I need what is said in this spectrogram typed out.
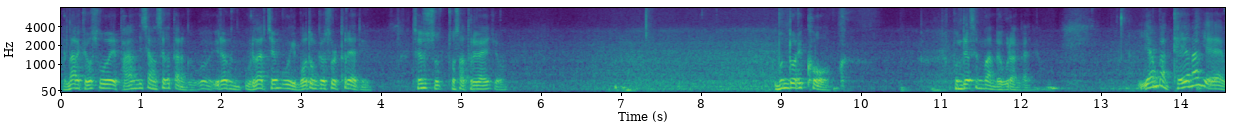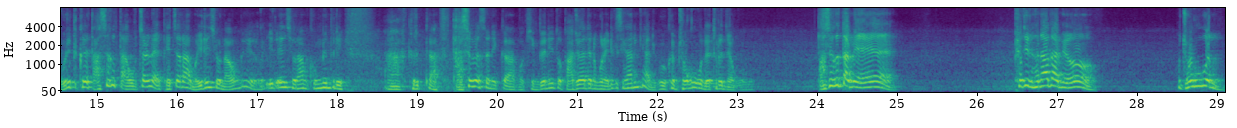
우리나라 교수의 반 이상 썩었다는 거고, 이러면 우리나라 전국의 모든 교수를 털어야 돼요. 전수조사 들어가야죠. 문도리코. 문대성만 억울한 거 아니야. 이 양반 태연하게 우리 그래 다 썩었다 어쩔래 배쩌라 뭐 이런 식으로 나온 거예요. 이런 식으로 하면 국민들이 아 그러니까 다 썩었으니까 뭐 김건희도 봐줘야 되는구나 이렇게 생각하는 게 아니고 그럼 조국은 왜 틀었냐고. 다 썩었다며. 표절이 흔하다며. 조국은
